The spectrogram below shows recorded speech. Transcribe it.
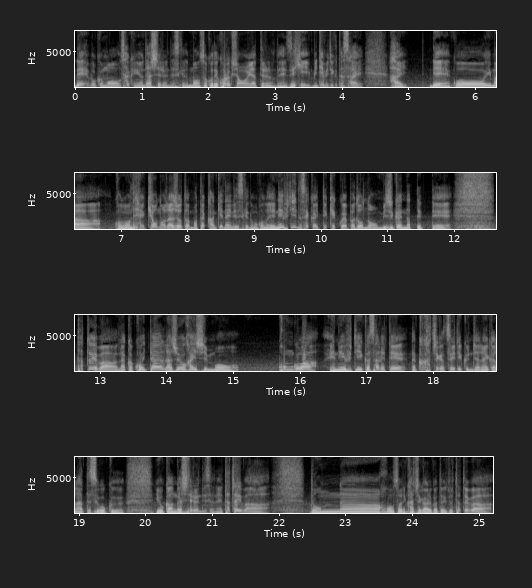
で僕も作品を出してるんですけどもそこでコレクションをやってるのでぜひ見てみてください。はい。でこう今このね 今日のラジオとは全く関係ないんですけどもこの NFT の世界って結構やっぱどんどん身近になってって例えばなんかこういったラジオ配信も今後は NFT 化されてなんか価値がついていくんじゃないかなってすごく予感がしてるんですよね。例えばどんな放送に価値があるかというと例えば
